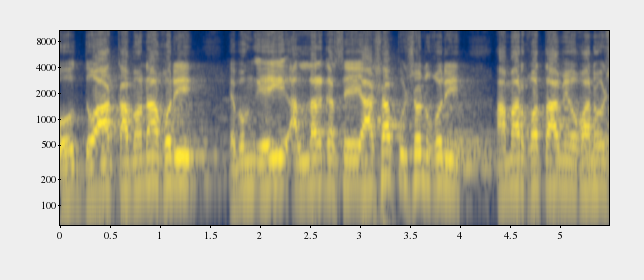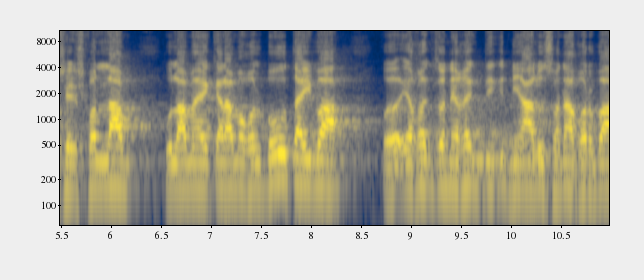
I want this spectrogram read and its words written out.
ও দোয়া কামনা করি এবং এই আল্লাহর কাছে এই আশা পোষণ করি, আমার কথা আমি ওখানেও শেষ করলাম। উলামায় কেরাম হল বউ তাইবা এক একজন এক এক দিক নিয়ে আলোচনা করবা।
